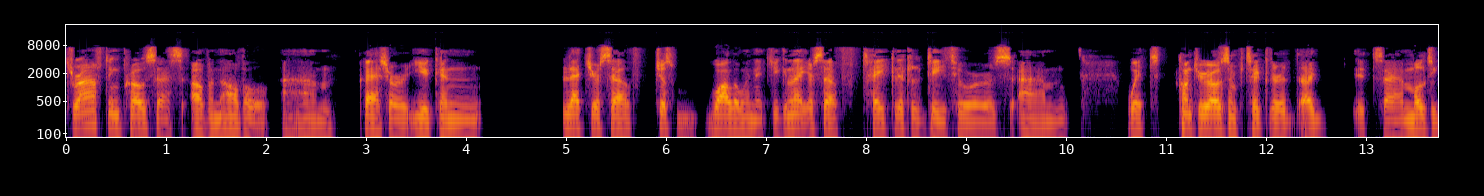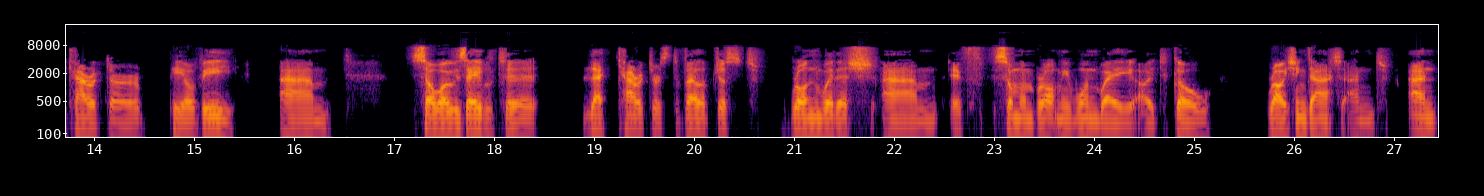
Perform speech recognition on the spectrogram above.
drafting process of a novel um, better. You can let yourself just wallow in it. You can let yourself take little detours. Um, with Country Roads in particular, I, it's a multi-character POV. Um, so I was able to let characters develop, just run with it. Um, if someone brought me one way, I'd go writing that and and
